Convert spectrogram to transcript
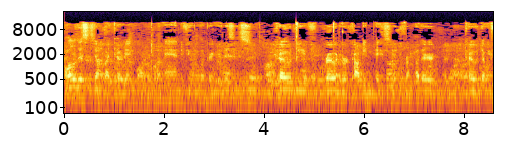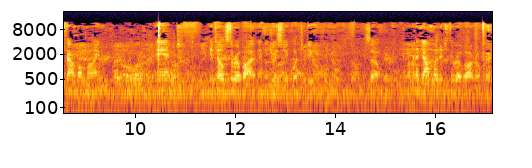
all of this is done by coding, and if you want to look right here, this is code we've wrote or copied and pasted from other code that we found online, and it tells the robot and the joystick what to do. So I'm going to download it to the robot real quick.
